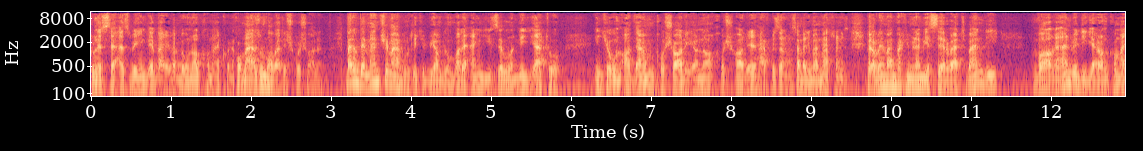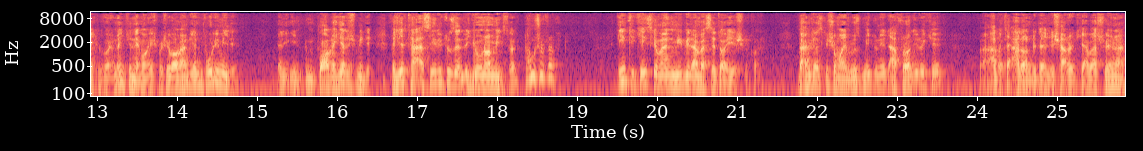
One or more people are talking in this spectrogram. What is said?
تونسته از بین ببره و به اونا کمک کنه. خب من از اون بابتش خوشحالم. برام به من چه مربوطه که بیام دنبال انگیزه و نیت و اینکه اون آدم خوشحال یا ناخوشحاله حرف بزنم مثلا برای من مطرح نیست. برای من وقتی می‌بینم یه ثروتمندی واقعا به دیگران کمک می‌کنه نه اینکه نمایش باشه واقعا یعنی پولی میده. یعنی این واقعیتش میده و یه تأثیری تو زندگی اونا می‌گذاره. تموم شد رفت. این تیکیست که من می‌بینم و ستایش می‌کنم. به همین که شما امروز می‌دونید افرادی رو که البته الان به دلیل شرایطی عوض شده نه.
